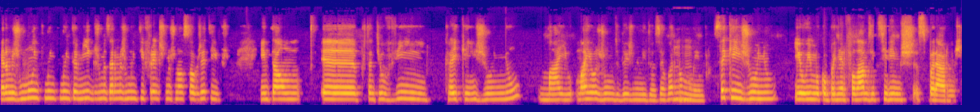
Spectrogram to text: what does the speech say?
Éramos muito, muito, muito amigos, mas éramos muito diferentes nos nossos objetivos. Então, eh, portanto, eu vim, creio que em junho, maio, maio ou junho de 2012, agora não me Uhum. lembro. Sei que em junho eu e o meu companheiro falámos e decidimos separar-nos.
